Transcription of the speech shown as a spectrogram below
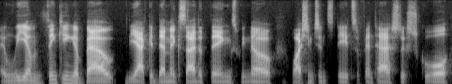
And Liam, thinking about the academic side of things, we know Washington State's a fantastic school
